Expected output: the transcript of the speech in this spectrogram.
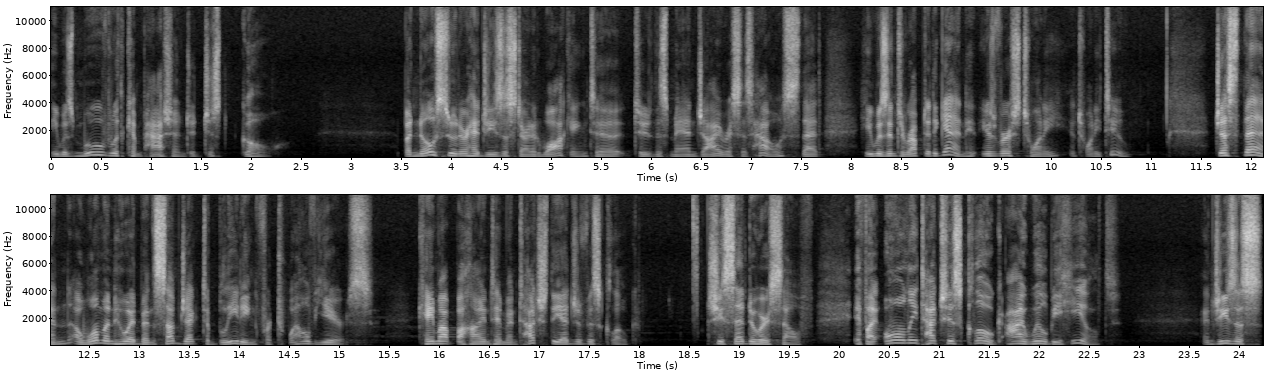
He was moved with compassion to just go. But no sooner had Jesus started walking to, to this man Jairus' house that he was interrupted again. Here's verse 20 and 22. Just then, a woman who had been subject to bleeding for 12 years came up behind him and touched the edge of his cloak. She said to herself, If I only touch his cloak, I will be healed. And Jesus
